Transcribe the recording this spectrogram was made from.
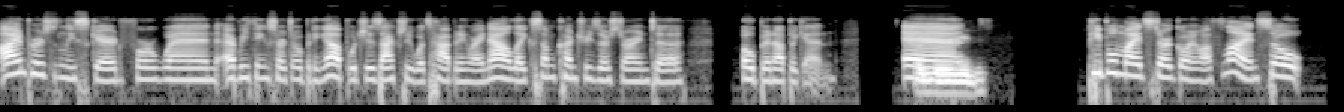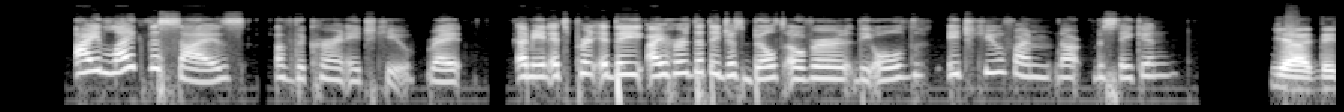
I'm personally scared for when everything starts opening up, which is actually what's happening right now. Like some countries are starting to open up again, and Agreed. people might start going offline. So I like the size of the current HQ, right? I mean, it's pretty. They I heard that they just built over the old HQ, if I'm not mistaken. Yeah, they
